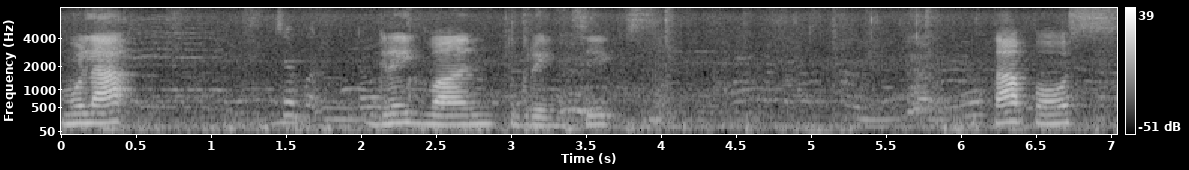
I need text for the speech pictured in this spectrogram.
mula grade 1 to grade 6. Tapos,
